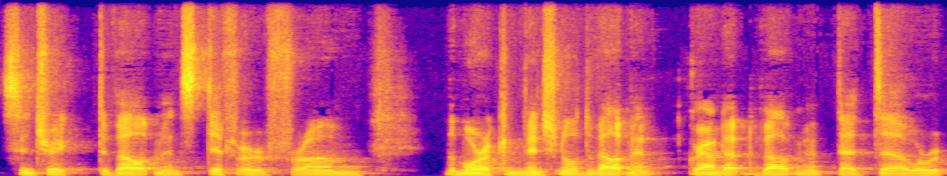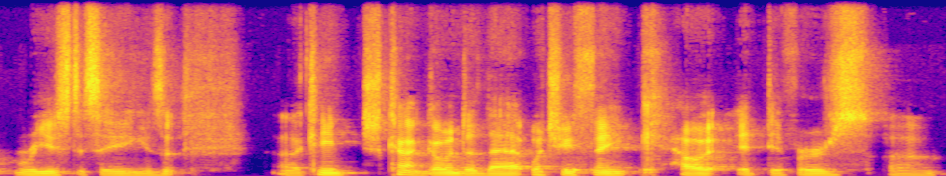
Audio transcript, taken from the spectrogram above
centric developments differ from the more conventional development, ground up development that uh, we're, we're used to seeing? Is it, uh, can you just kind of go into that, what you think, how it, it differs, um,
